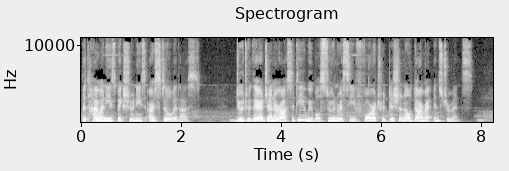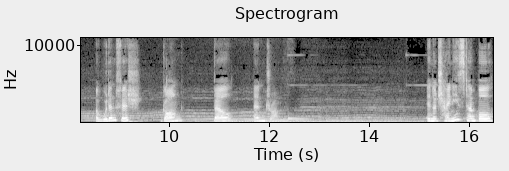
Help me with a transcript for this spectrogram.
the Taiwanese bhikshunis are still with us. Due to their generosity, we will soon receive four traditional Dharma instruments a wooden fish, gong, bell, and drum. In a Chinese temple,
